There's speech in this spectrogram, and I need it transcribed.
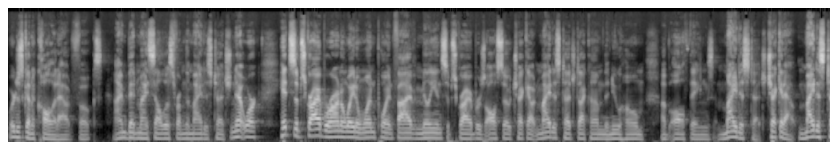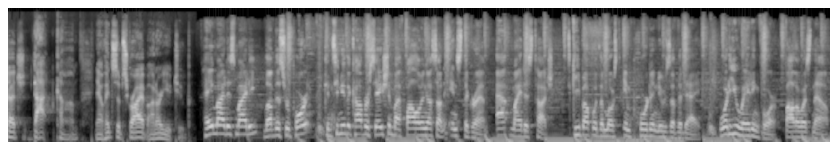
We're just going to call it out, folks. I'm Ben Meiselas from the MeidasTouch Network. Hit subscribe. We're on our way to 1.5 million subscribers. Also, check out MeidasTouch.com, the new home of all things MeidasTouch. Check it out, MeidasTouch.com. Now hit subscribe on our YouTube. Hey Meidas Mighty, love this report? Continue the conversation by following us on Instagram at MeidasTouch to keep up with the most important news of the day. What are you waiting for? Follow us now.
